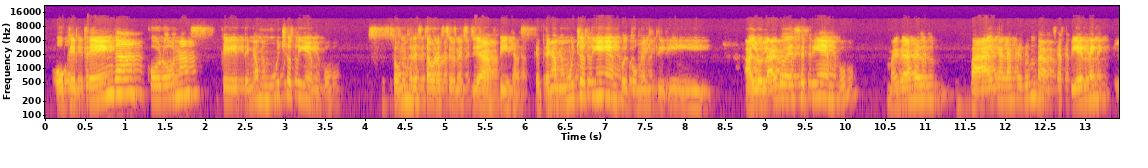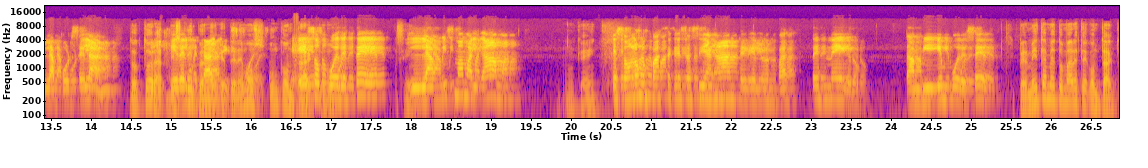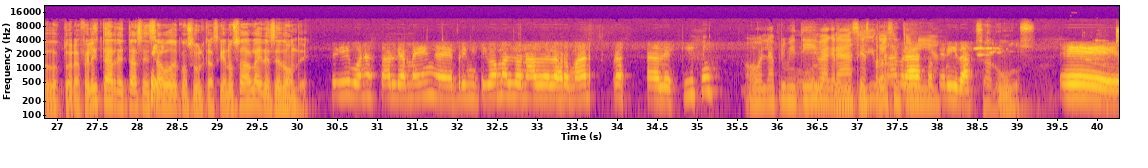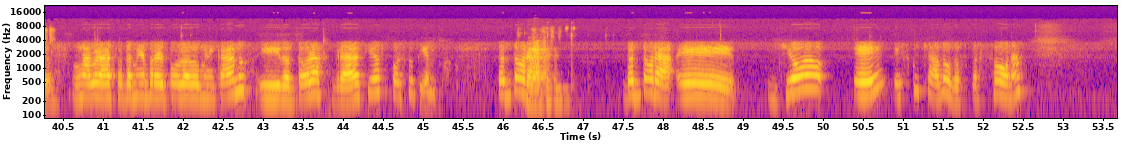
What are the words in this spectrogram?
o que tenga coronas que tengan mucho tiempo, son restauraciones ya fijas, que tengan mucho tiempo y con el y a lo largo de ese tiempo, valga la, redundancia, pierden la porcelana. Doctora, discúlpeme que tenemos un contacto. Eso puede ser la misma amalgama, que son los empastes que se hacían antes, que los empastes negros, también puede ser. Permítame tomar este contacto, doctora. Feliz tarde, estás en sábado de consultas. ¿Qué nos habla y desde dónde? Sí, buenas tardes, amén. Eh, Primitiva Maldonado de la Romana, al equipo. Hola Primitiva, gracias por la sintonía. Un abrazo, querida. Saludos. Eh, un abrazo también para el pueblo dominicano y doctora, gracias por su tiempo. Doctora, doctora, eh, yo he escuchado dos personas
